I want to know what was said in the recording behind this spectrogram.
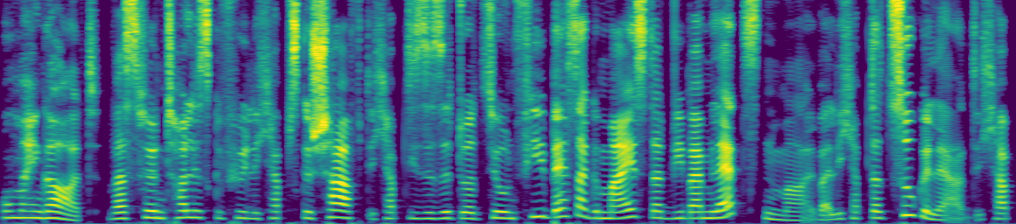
oh mein Gott, was für ein tolles Gefühl, ich habe es geschafft, ich habe diese Situation viel besser gemeistert wie beim letzten Mal, weil ich habe dazugelernt, ich habe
